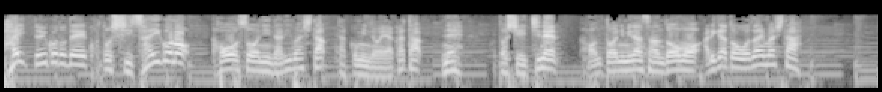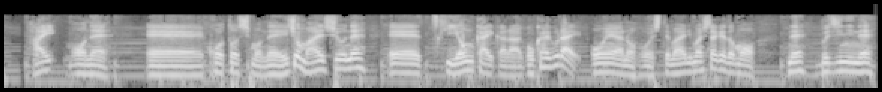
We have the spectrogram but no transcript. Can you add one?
はい、ということで、今年最後の放送になりました、匠の館。ね、今年1年、本当に皆さんどうもありがとうございました。はい、もうね、えー、今年もね、一応毎週ね、えー、月4回から5回ぐらいオンエアの方してまいりましたけども、ね、無事にね、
